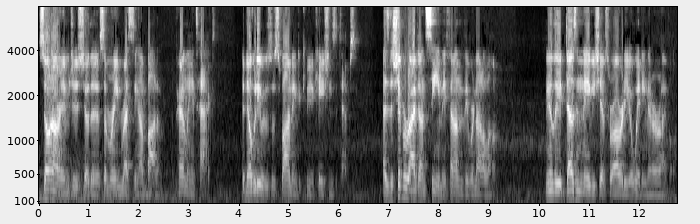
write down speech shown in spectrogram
Sonar images show the submarine resting on bottom, apparently intact, but nobody was responding to communications attempts. As the ship arrived on scene, they found that they were not alone. Nearly a dozen Navy ships were already awaiting their arrival.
